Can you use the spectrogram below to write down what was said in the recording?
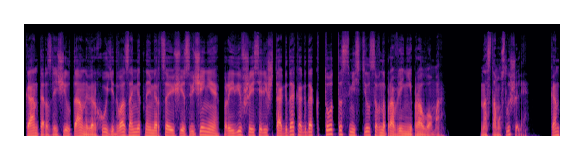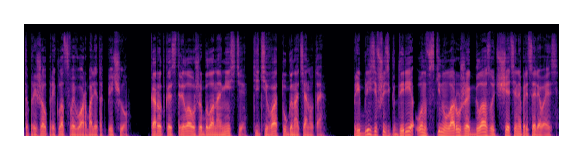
Канта различил там, наверху, едва заметное мерцающее свечение, проявившееся лишь тогда, когда кто-то сместился в направлении пролома. «Нас там услышали?» Канта прижал приклад своего арбалета к плечу. Короткая стрела уже была на месте, тетива туго натянута. Приблизившись к дыре, он вскинул оружие к глазу, тщательно прицеливаясь.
